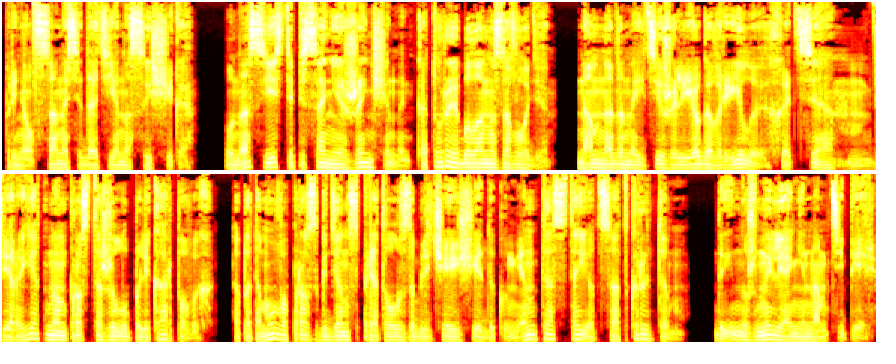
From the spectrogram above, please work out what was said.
принялся наседать я на сыщика. «У нас есть описание женщины, которая была на заводе. Нам надо найти жилье Гаврилы, хотя, вероятно, он просто жил у Поликарповых, а потому вопрос, где он спрятал изобличающие документы, остается открытым. Да и нужны ли они нам теперь?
